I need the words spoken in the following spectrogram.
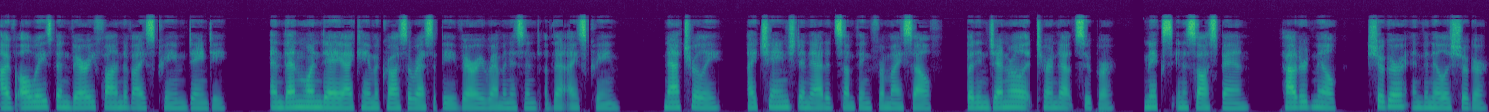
I've always been very fond of ice cream dainty. And then one day I came across a recipe very reminiscent of that ice cream. Naturally, I changed and added something from myself, but in general it turned out super. Mix in a saucepan powdered milk, sugar, and vanilla sugar.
